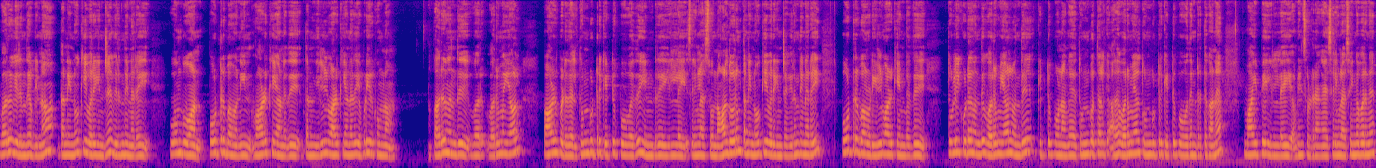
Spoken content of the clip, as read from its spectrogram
வரு விருந்து அப்படின்னா தன்னை நோக்கி வருகின்ற விருந்தினரை ஓம்புவான். போற்றுபவனின் வாழ்க்கையானது தன் இல் வாழ்க்கையானது எப்படி இருக்குங்களாம்? பருவந்து வர் வறுமையால் பாழ்படுதல் துன்புற்று கெட்டுப் போவது இன்று இல்லை. சரிங்களா? ஸோ நாள்தோறும் தன்னை நோக்கி வருகின்ற விருந்தினரை போற்றுபவனுடைய இல்வாழ்க்கை என்பது துளி கூட வந்து வறுமையால் வந்து கெட்டு போனாங்க. துன்பத்தால் கெ- அதாவது வறுமையால் துன்புற்று கெட்டு போவதுன்றதுக்கான வாய்ப்பே இல்லை அப்படின்னு சொல்கிறாங்க சரிங்களா? ஸோ இங்கே பாருங்கள்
